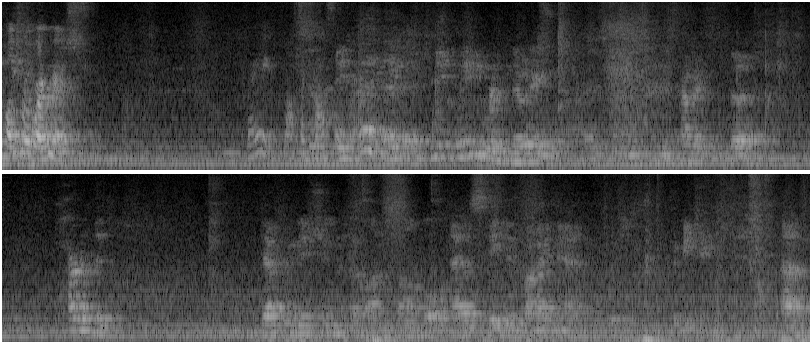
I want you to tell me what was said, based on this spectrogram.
Cultural workers. Great, lots of crossover. Maybe worth noting, just in this context, the, part of the definition of ensemble as stated by NET, which could be changed, um,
